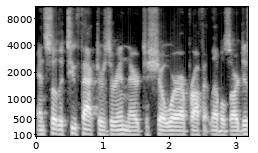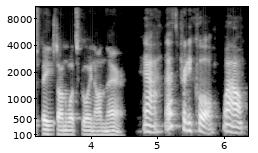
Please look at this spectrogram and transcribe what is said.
and so the two factors are in there to show where our profit levels are just based on what's going on there. Yeah, that's pretty cool. Wow.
